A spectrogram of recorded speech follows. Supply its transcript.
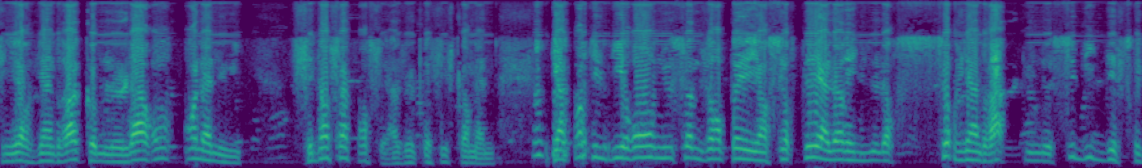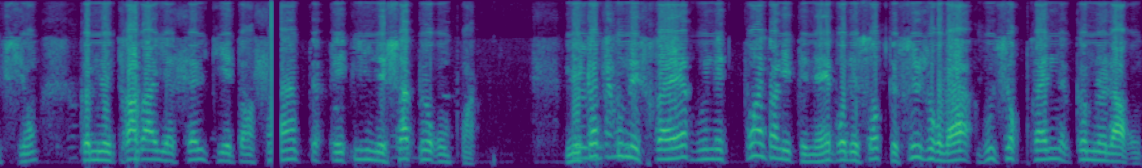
Seigneur viendra comme le larron en la nuit. C'est dans sa pensée, hein, je le précise quand même. Car quand ils diront « nous sommes en paix et en sûreté », alors il leur surviendra une subite destruction, comme le travail à celle qui est enceinte, et ils n'échapperont point. Mais quant à vous, mes frères, vous n'êtes point dans les ténèbres, de sorte que ce jour-là vous surprenne comme le larron.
